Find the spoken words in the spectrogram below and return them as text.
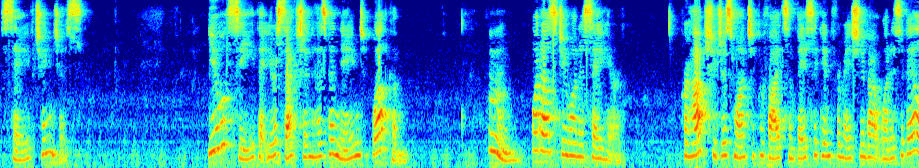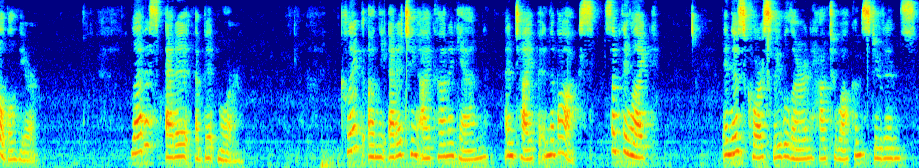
Save Changes. You will see that your section has been named Welcome. Hmm, what else do you want to say here? Perhaps you just want to provide some basic information about what is available here. Let us edit a bit more. Click on the editing icon again and type in the box, something like in this course, we will learn how to welcome students,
